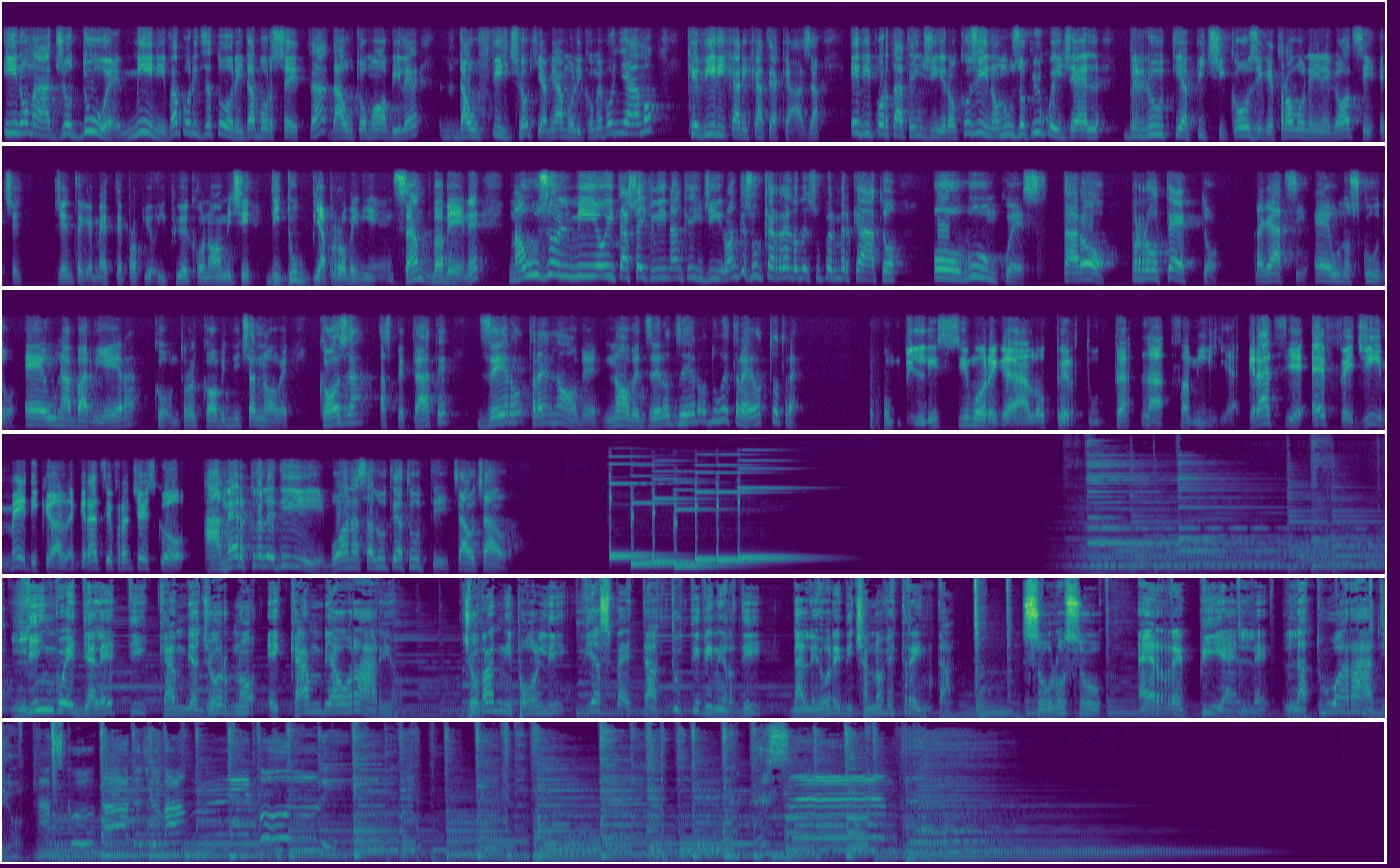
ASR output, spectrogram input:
in omaggio due mini vaporizzatori da borsetta, da automobile, da ufficio, chiamiamoli come vogliamo, che vi ricaricate a casa e vi portate in giro. Così non uso più quei gel brutti, appiccicosi che trovo nei negozi e c'è gente che mette proprio i più economici di dubbia provenienza, va bene, ma uso il mio Itasha Clean anche in giro, anche sul carrello del supermercato, ovunque starò protetto Ragazzi, è uno scudo, è una barriera contro il Covid-19. Cosa aspettate? 039 900 2383 un bellissimo regalo per tutta la famiglia. Grazie FG Medical, grazie Francesco. A mercoledì, buona salute a tutti. Ciao ciao. Lingue e dialetti cambia giorno e cambia orario. Giovanni Polli vi aspetta tutti i venerdì dalle ore 19.30. Solo su RPL, la tua radio. Ascoltate Giovanni Polli. Per sempre.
